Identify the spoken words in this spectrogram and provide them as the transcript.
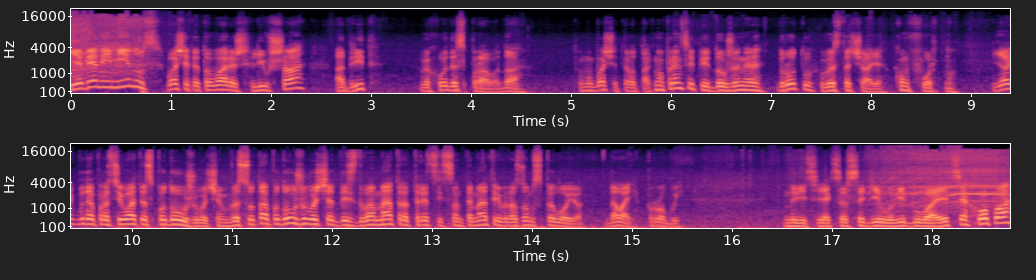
Єдиний мінус, бачите, товариш лівша, а дріт виходить справа. Да. Тому бачите, отак. Ну, в принципі, довжини дроту вистачає, комфортно. Як буде працювати з подовжувачем? Висота подовжувача десь 2 метра 30 сантиметрів разом з пилою. Давай, пробуй. Дивіться, як це все діло відбувається. Хопа.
